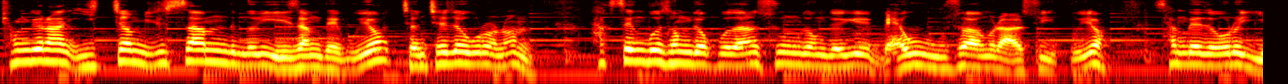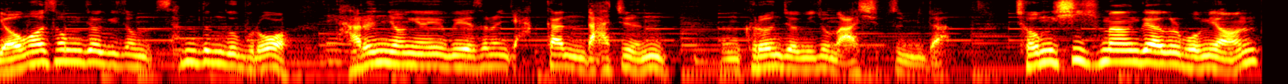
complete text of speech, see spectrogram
평균 한 2.13등급이 예상되고요. 전체적으로는 학생부 성적보다는 수능 성적이 매우 우수함을 알 수 있고요. 상대적으로 영어 성적이 좀 3등급으로 네. 다른 영역에 비해서는 약간 낮은 음, 그런 점이 좀 아쉽습니다. 정시 희망대학을 보면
